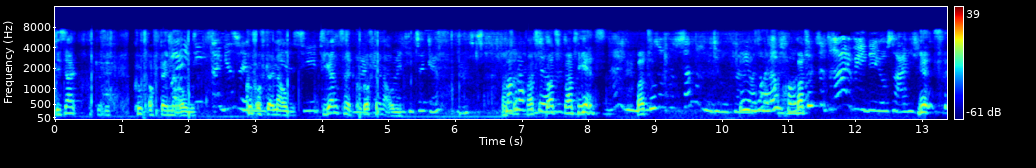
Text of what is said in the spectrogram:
Ich sag Gesicht. Guck auf deine Augen. Guck auf deine Augen. Die ganze Zeit, guck auf deine Augen. Warte, noch warte, warte, warte, jetzt. Warte. hochladen. was ist mein Ausdruck? Warte, drei Videos, sage ich. jetzt.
